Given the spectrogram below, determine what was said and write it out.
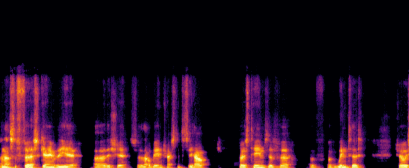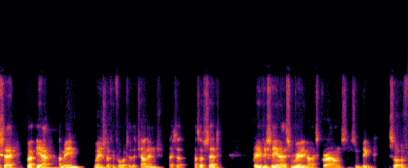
and that's the first game of the year uh, this year. So that'll be interesting to see how those teams have, uh, have, have wintered, shall we say. But yeah, I mean, we're just looking forward to the challenge. As, as I've said previously, you know, there's some really nice grounds, some big sort of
